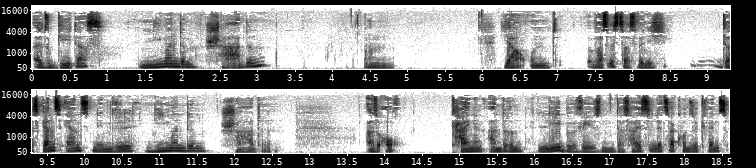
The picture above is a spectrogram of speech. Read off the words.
Also geht das, niemandem schaden. Ähm, ja, und was ist das, wenn ich das ganz ernst nehmen will, niemandem schaden? Also auch keinen anderen Lebewesen. Das heißt in letzter Konsequenz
